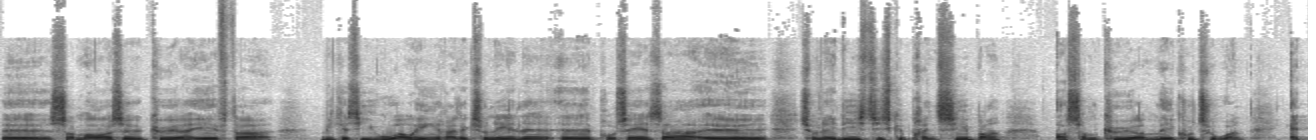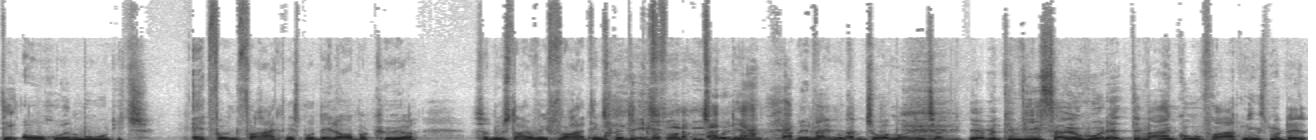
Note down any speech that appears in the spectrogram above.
øh, som også kører efter vi kan sige uafhængige redaktionelle øh, processer, øh, journalistiske principper, og som kører med kulturen. Er det overhovedet muligt at få en forretningsmodel op at køre, så nu snakker vi forretningsmodel for kulturlivet, men hvad med Kulturmonitor? Jamen det viser jo hurtigt, at det var en god forretningsmodel.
